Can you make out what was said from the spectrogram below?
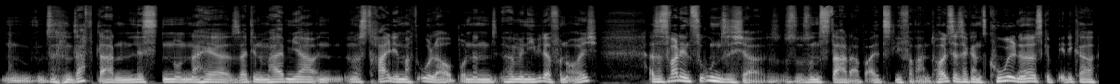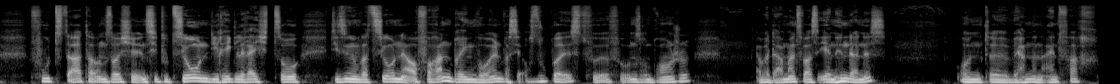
Saftladen listen und nachher seid ihr in einem halben Jahr in, Australien, macht Urlaub und dann hören wir nie wieder von euch. Also es war denen zu unsicher, so, so ein Startup als Lieferant. Heute ist das ja ganz cool, ne? Es gibt Edeka Food Starter und solche Institutionen, die regelrecht so diese Innovationen ja auch voranbringen wollen, was ja auch super ist für, für unsere Branche. Aber damals war es eher ein Hindernis. Und äh, wir haben dann einfach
